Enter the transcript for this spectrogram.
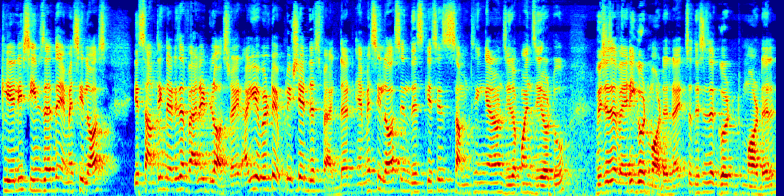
clearly seems that the MSE loss is something that is a valid loss, right? Are you able to appreciate this fact that MSE loss in this case is something around 0.02, which is a very good model, right? So this is a good model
